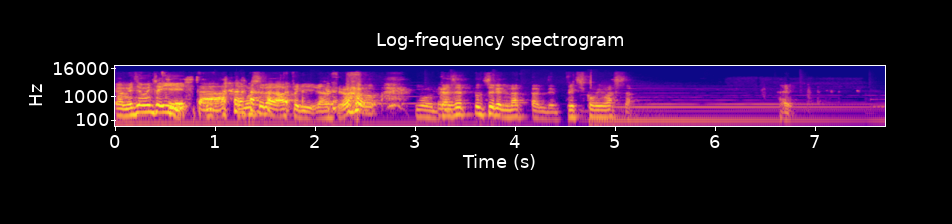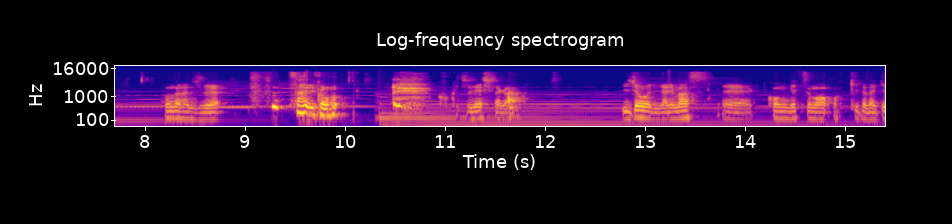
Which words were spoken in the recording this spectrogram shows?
やめちゃめちゃいい、面白いアプリなんですよ。もうガジェットチルになったんで、ぶち込みました。はい。こんな感じで、最後、告知でしたが、以上になります、えー今月もお聞きいただき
